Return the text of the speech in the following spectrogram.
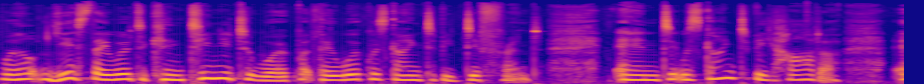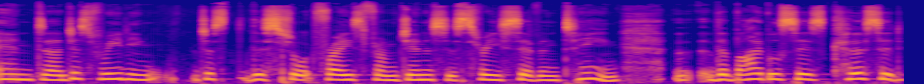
Well, yes, they were to continue to work, but their work was going to be different, and it was going to be harder. And uh, just reading just this short phrase from Genesis three seventeen, the Bible says, "Cursed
